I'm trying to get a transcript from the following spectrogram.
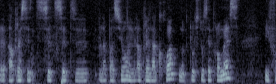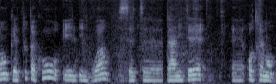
euh, après cette, cette- cette, euh, la passion et après la croix, donc toutes, toutes ces promesses, ils font que tout à coup, ils, ils voient cette euh, réalité euh, autrement.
